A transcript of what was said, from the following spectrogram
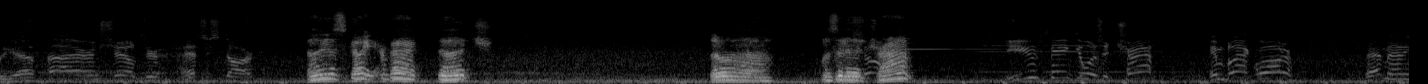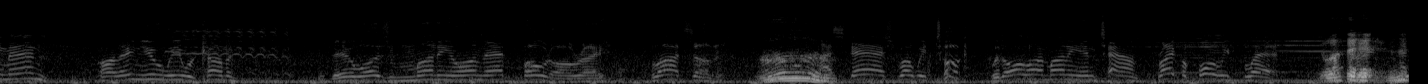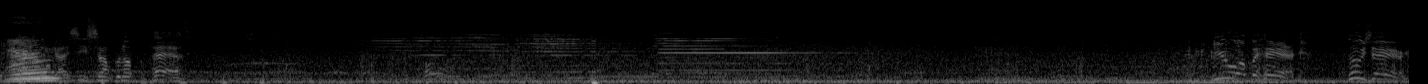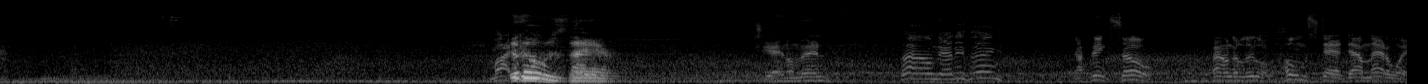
We got fire and shelter. That's a start. Delia's got your back, Dutch. So, uh, was it a trap? Do you think it was a trap in Blackwater? That many men? Oh, they knew we were coming. But there was money on that boat, all right. Lots of it. Oh, I stashed what we took with all our money in town right before we fled. You left it in the town? I see something up the path. You up ahead. Who's there? Mike. Who goes there? Gentlemen, Found anything? I think so. Found a little homestead down that way.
